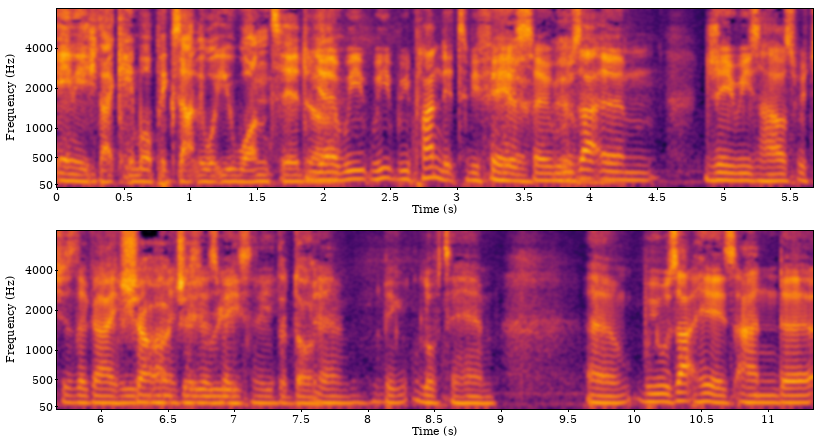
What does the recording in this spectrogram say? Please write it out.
image that came up exactly what you wanted? or- Yeah, we, we we planned it to be fair. Yeah, so we yeah. was at um Jay Reed's house, which is the guy who Shout out manages us Reed, basically. the Don. Um, big love to him. Um, we was at his and uh,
